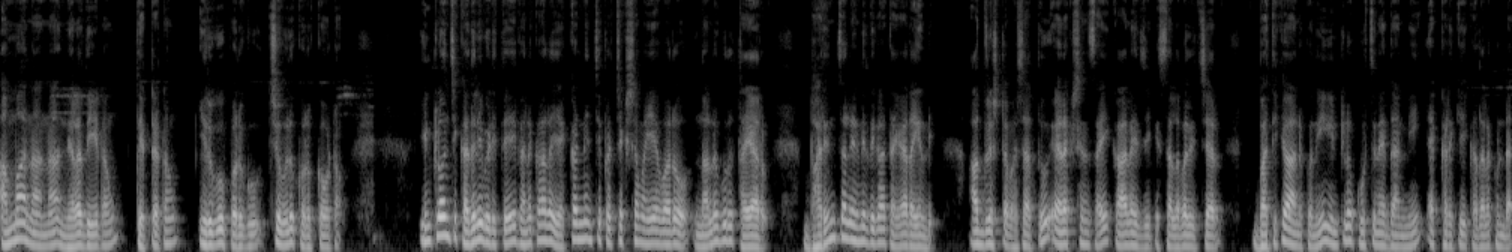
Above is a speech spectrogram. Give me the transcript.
అమ్మా నాన్న నిలదీయడం తిట్టడం ఇరుగు పొరుగు చెవులు కొరుక్కోవటం. ఇంట్లోంచి కదిలి పెడితే వెనకాల ఎక్కడి నుంచి ప్రత్యక్షమయ్యేవారో నలుగురు తయారు. భరించలేనిదిగా తయారైంది. అదృష్టవశాత్తు ఎలక్షన్స్ అయి కాలేజీకి సెలవులిచ్చారు. బతిక అనుకుని ఇంట్లో కూర్చునేదాన్ని ఎక్కడికి కదలకుండా.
